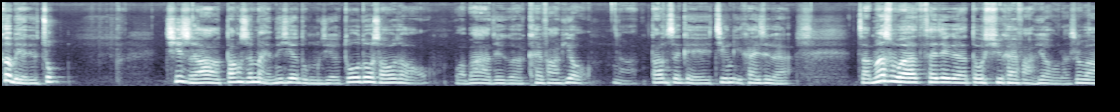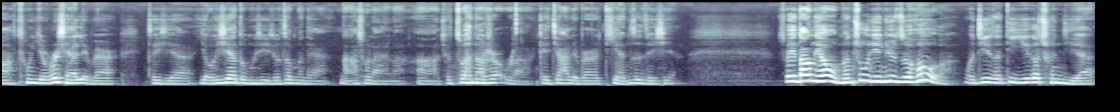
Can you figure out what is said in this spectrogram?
特别的重。其实啊，当时买那些东西多多少少，我爸这个开发票啊，当时给经理开车，怎么说他这个都虚开发票了，是吧？从油钱里边。这些有一些东西就这么的拿出来了啊，就赚到手了，给家里边添置这些。所以当年我们住进去之后，我记得第一个春节，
